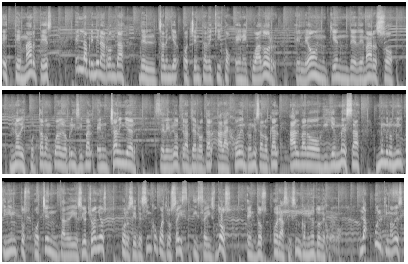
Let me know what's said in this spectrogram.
este martes en la primera ronda del Challenger 80 de Quito en Ecuador. El León, quien desde marzo no disputaba un cuadro principal en un Challenger, celebró tras derrotar a la joven promesa local Álvaro Guillén Mesa, número 1580 de 18 años, por 7-5, 4-6 y 6-2 en 2 horas y 5 minutos de juego. La última vez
